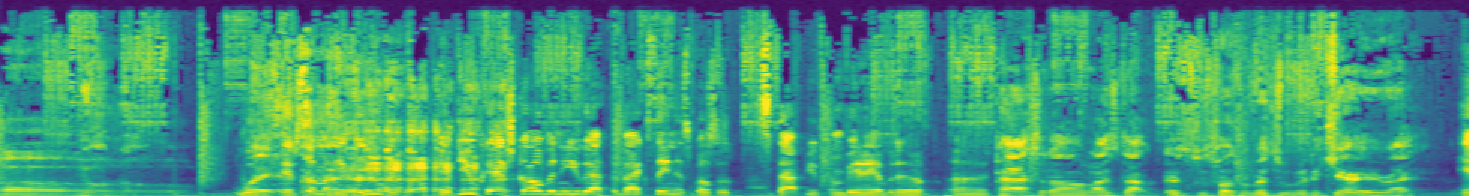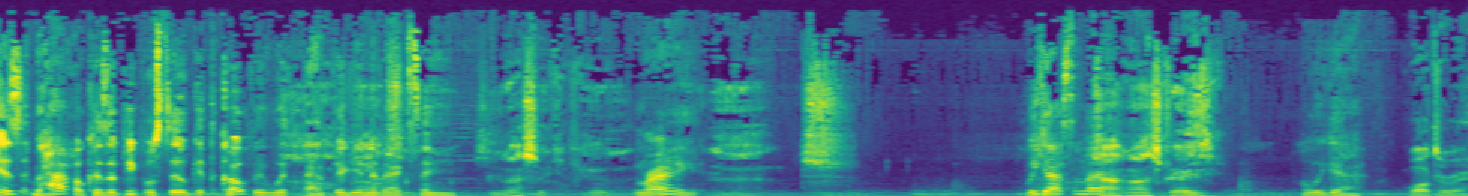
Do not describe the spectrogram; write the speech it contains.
Oh. Well, if somebody if you, if you catch COVID and you got the vaccine, it's supposed to stop you from being able to. Uh, Pass it on, like stop. It's supposed to prevent you from being a carrier, right? is it how? Because the people still get the COVID with after getting the vaccine, See, that shit confusing. right? We got somebody. I know, that's crazy. Who we got? Walter Ray.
